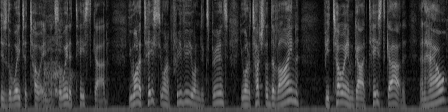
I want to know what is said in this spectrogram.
is the way to to'im. It's the way to taste God. You want to taste, you want to preview, you want to experience, you want to touch the divine, Vitoim God, taste God. And how?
